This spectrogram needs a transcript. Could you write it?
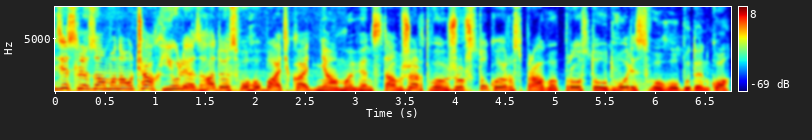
Зі сльозами на очах Юлія згадує свого батька днями. Він став жертвою жорстокої розправи просто у дворі свого будинку.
